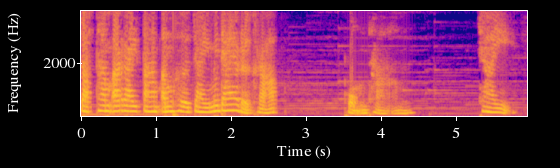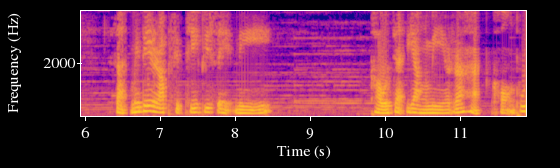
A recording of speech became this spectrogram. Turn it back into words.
สัตว์ทำอะไรตามอำเภอใจไม่ได้หรือครับ ผมถาม ใช่ สัตว์ไม่ได้รับสิทธิพิเศษนี้ เขาจะยังมีรหัสของผู้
